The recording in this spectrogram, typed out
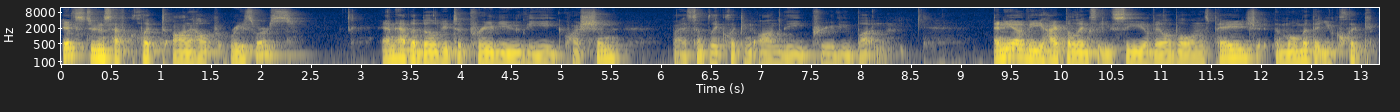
if students have clicked on a help resource, and have the ability to preview the question by simply clicking on the preview button. Any of the hyperlinks that you see available on this page, the moment that you click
